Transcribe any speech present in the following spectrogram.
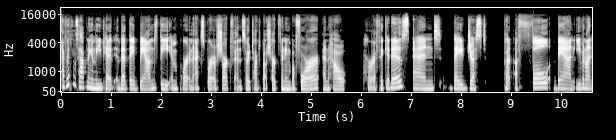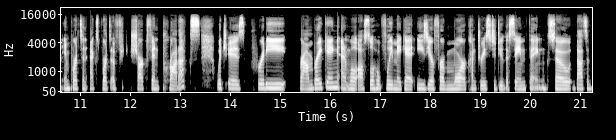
everything's happening in the UK that they banned the import and export of shark fins. So I talked about shark finning before and how horrific it is. And they just put a full ban even on imports and exports of shark fin products, which is pretty groundbreaking and will also hopefully make it easier for more countries to do the same thing. So that's a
